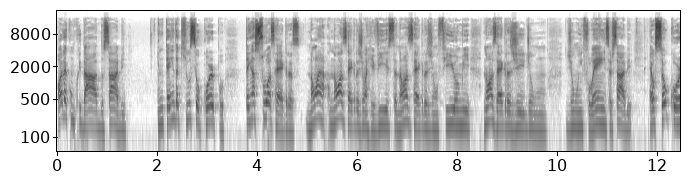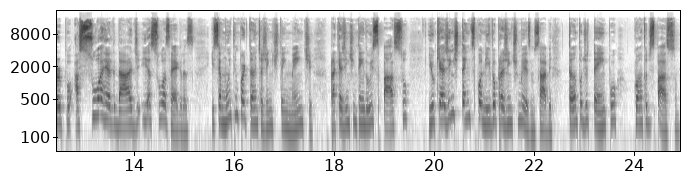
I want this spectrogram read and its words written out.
olha com cuidado, sabe? Entenda que o seu corpo tem as suas regras. Não, a, não as regras de uma revista, não as regras de um filme, não as regras de, de, um, de um influencer, sabe? É o seu corpo, a sua realidade e as suas regras. Isso é muito importante a gente ter em mente para que a gente entenda o espaço e o que a gente tem disponível para a gente mesmo, sabe? Tanto de tempo quanto de espaço.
